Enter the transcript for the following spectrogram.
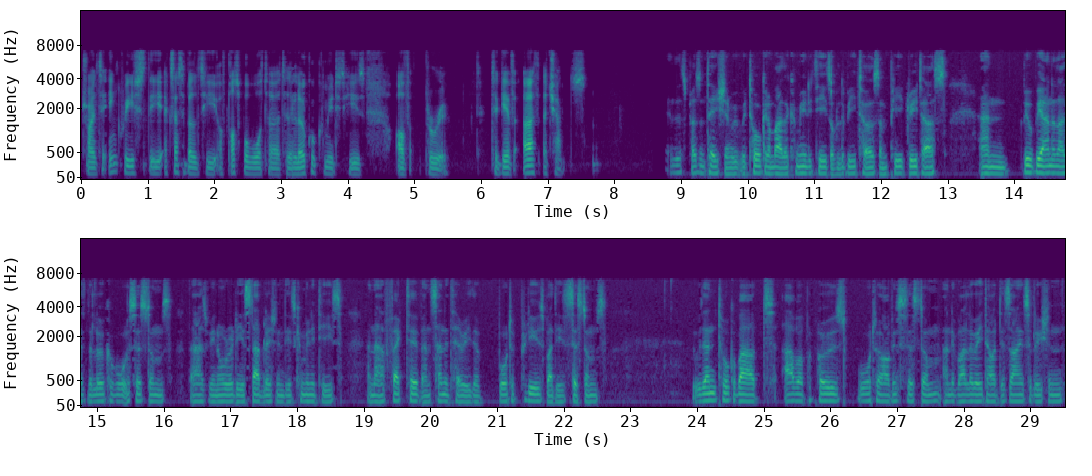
trying to increase the accessibility of potable water to the local communities of Peru to give Earth a chance. In this presentation, we'll be talking about the communities of Lobitos and Piedritas, and we'll be analyzing the local water systems that has been already established in these communities and how effective and sanitary the water produced by these systems. We will then talk about our proposed water harvesting system and evaluate our design solution,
